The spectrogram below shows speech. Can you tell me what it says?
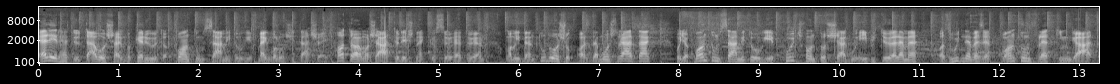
Elérhető távolságba került a kvantum számítógép megvalósítása egy hatalmas áttörésnek köszönhetően, amiben tudósok azt demonstrálták, hogy a kvantum számítógép kulcsfontosságú építőeleme az úgynevezett Quantum Fredkin gát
